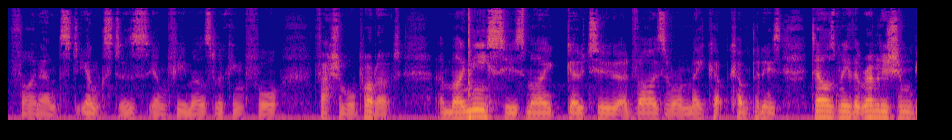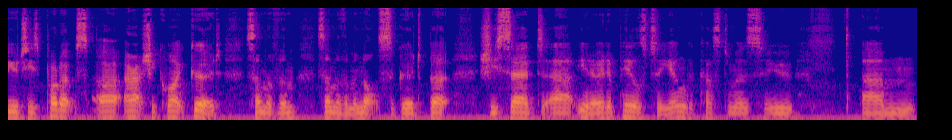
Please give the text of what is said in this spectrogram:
financed youngsters, young females looking for fashionable product. And my niece, who's my go to advisor on makeup companies, tells me that Revolution Beauty's products are, are, actually quite good. Some of them, some of them are not so good, but she said, uh, you know, it appeals to younger customers who, um,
